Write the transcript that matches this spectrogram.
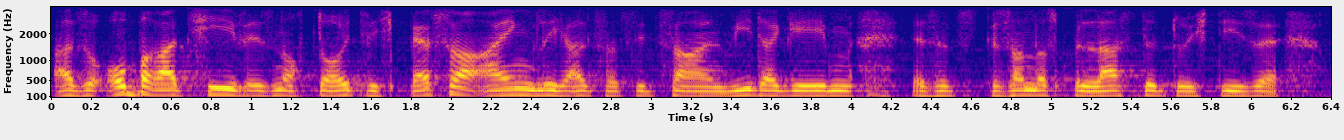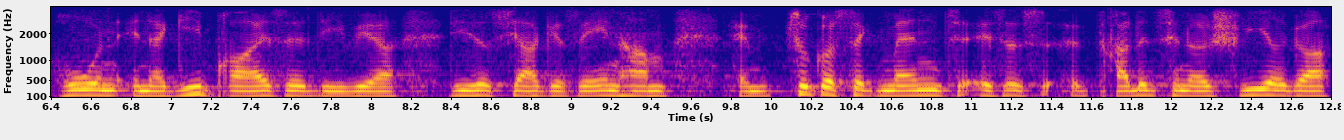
also operativ, ist noch deutlich besser eigentlich, als was die Zahlen wiedergeben. Es ist besonders belastet durch diese hohen Energiepreise, die wir dieses Jahr gesehen haben. Im Zuckersegment ist es traditionell schwieriger,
